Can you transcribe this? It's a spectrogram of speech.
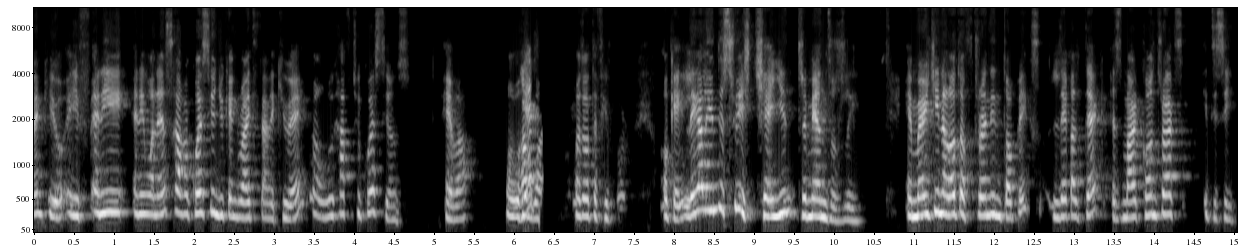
Thank you. If any anyone else have a question, you can write it in the QA. Well, we have two questions. Eva, well, we have Yes. one. What about the one? Okay, legal industry is changing tremendously, emerging a lot of trending topics, legal tech, smart contracts, etc.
